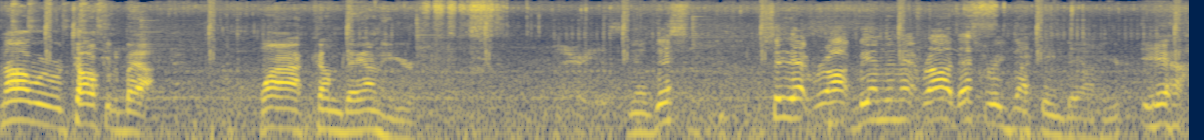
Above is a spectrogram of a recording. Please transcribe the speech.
No, we were talking about why I come down here. There he is. You know, this, see that rod, bending that rod? That's the reason I came down here. Yeah,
